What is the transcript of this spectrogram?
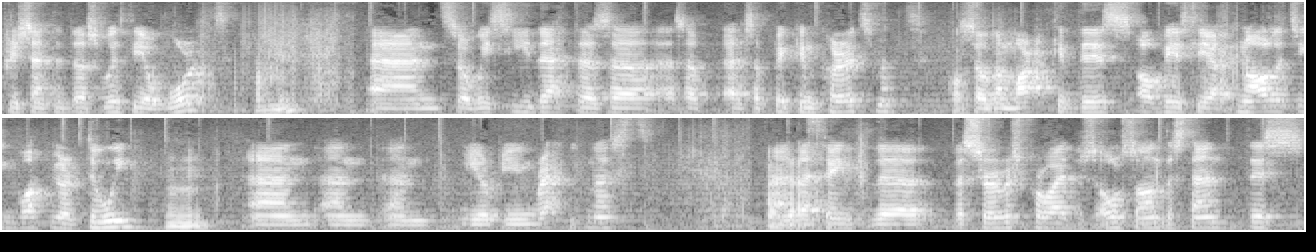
presented us with the award, Mm-hmm. and so we see that as a as a as a big encouragement. So the market is obviously acknowledging what we are doing, Mm-hmm. and and and we are being recognized. And I think the the service providers also understand this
